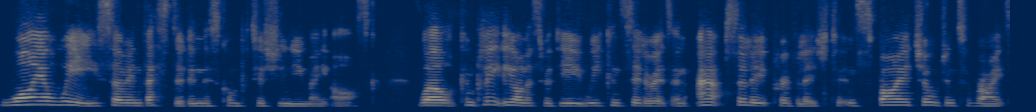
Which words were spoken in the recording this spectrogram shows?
why are we so invested in this competition, you may ask? Well, completely honest with you, we consider it an absolute privilege to inspire children to write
